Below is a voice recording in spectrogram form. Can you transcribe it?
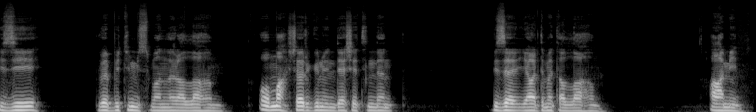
bizi ve bütün Müslümanları Allah'ım o mahşer günün dehşetinden bize yardım et Allah'ım. Amin.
